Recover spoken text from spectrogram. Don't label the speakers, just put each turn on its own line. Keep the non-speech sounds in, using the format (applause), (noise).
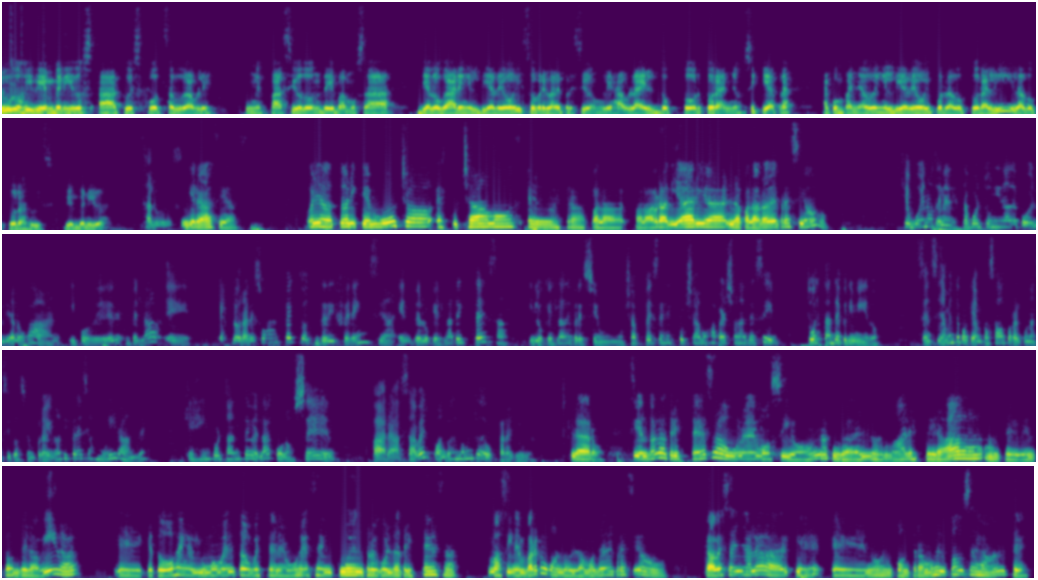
Saludos y bienvenidos a Tu Spot Saludable, un espacio donde vamos a dialogar en el día de hoy sobre la depresión. Les habla el doctor Toraño, psiquiatra, acompañado en el día de hoy por la doctora Lee y la doctora Ruiz. Bienvenida.
Saludos.
Gracias. Oye, doctor, y que mucho escuchamos en nuestra palabra, diaria la palabra depresión.
Qué bueno tener esta oportunidad de poder dialogar y poder, ¿verdad? Eh, explorar esos aspectos de diferencia entre lo que es la tristeza y lo que es la depresión. Muchas veces escuchamos a personas decir, tú estás deprimido, sencillamente porque han pasado por alguna situación, pero hay unas diferencias muy grandes que es importante ¿verdad? conocer para saber cuándo es el momento de buscar ayuda.
Claro, siendo la tristeza una emoción natural, normal, esperada ante eventos de la vida, eh, que todos en algún momento pues tenemos ese encuentro con la tristeza, más sin embargo, cuando hablamos de depresión, cabe señalar que eh, nos encontramos entonces ante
